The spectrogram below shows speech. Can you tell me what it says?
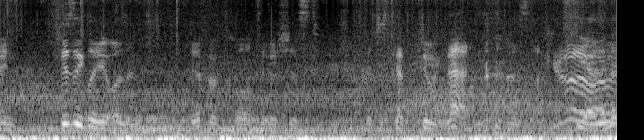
mean, physically it wasn't difficult. It was just it just kept doing that. I was like, oh, Yeah,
